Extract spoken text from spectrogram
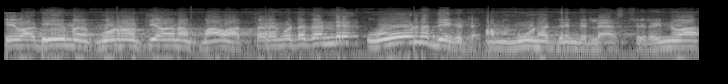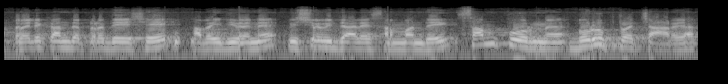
ඒ වගේම මොනවා තියනවා නම් මාව අත්අඩංගුවට ගන්න ඕන දෙයකට. මම මූණක් දෙන්න ලෑස්ති වෙලා ඉන්නවා. වැලිකන්ද ප්‍රදේශයේ අවෛධ වෙන විශ්වවිද්‍යාලය සම්බන්ධයෙන් සම්පූර්ණ බොරු ප්‍රචාරයක්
